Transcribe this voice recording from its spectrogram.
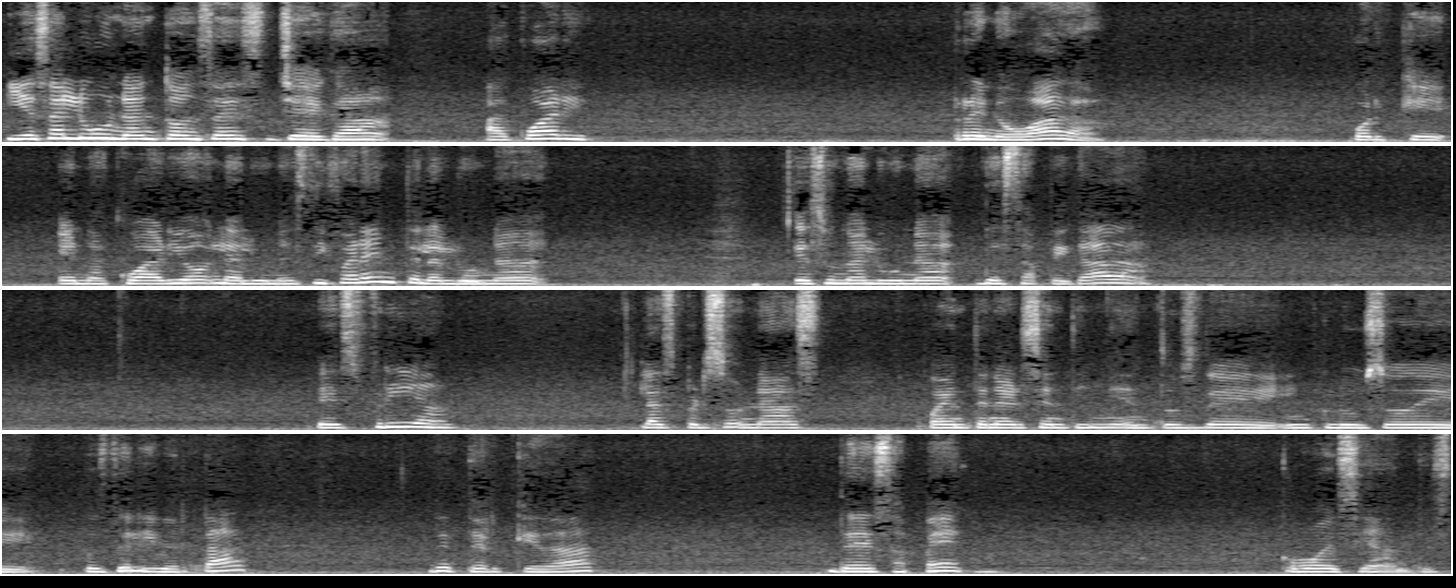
Y esa luna entonces llega a Acuario, renovada, porque en Acuario la luna es diferente, la luna es una luna desapegada, es fría, las personas pueden tener sentimientos de incluso de pues de libertad de terquedad, de desapego, como decía antes.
